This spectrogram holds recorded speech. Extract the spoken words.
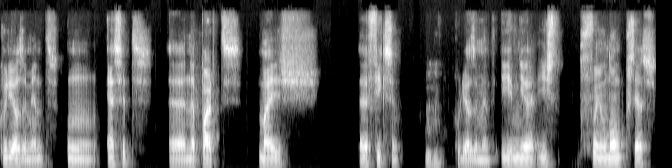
curiosamente, um asset uh, na parte mais uh, fixa, uhum. curiosamente. E a minha, isto foi um longo processo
